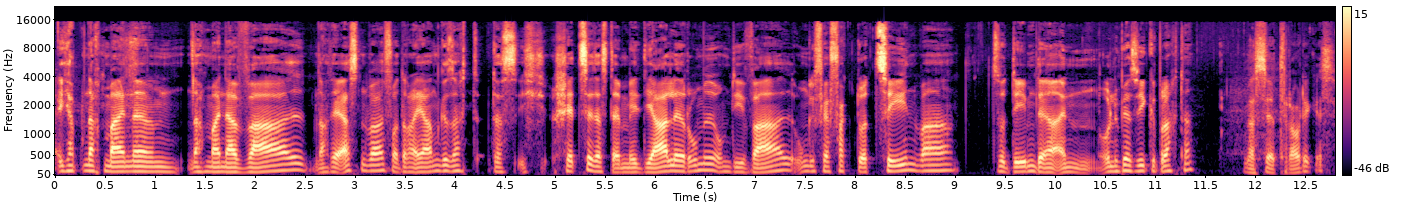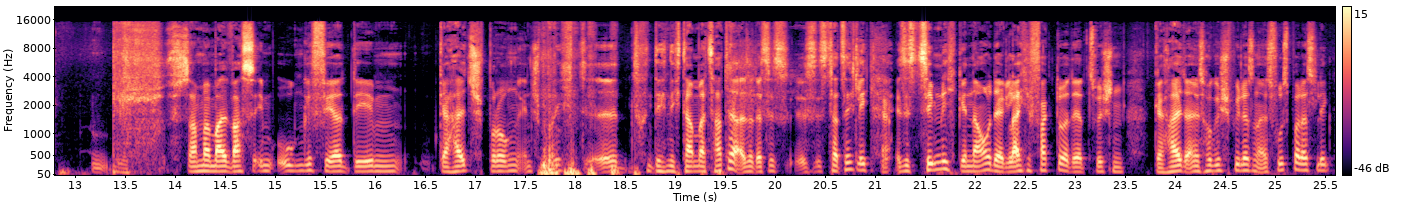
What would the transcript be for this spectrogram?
Ich habe nach, meinem, nach meiner Wahl, nach der ersten Wahl vor drei Jahren gesagt, dass ich schätze, dass der mediale Rummel um die Wahl ungefähr Faktor 10 war zu dem, der einen Olympiasieg gebracht hat. Was sehr traurig ist. Pff, sagen wir mal, was im ungefähr dem Gehaltssprung entspricht, äh, den ich damals hatte. Also das ist, es ist tatsächlich, ja. es ist ziemlich genau der gleiche Faktor, der zwischen Gehalt eines Hockeyspielers und eines Fußballers liegt,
